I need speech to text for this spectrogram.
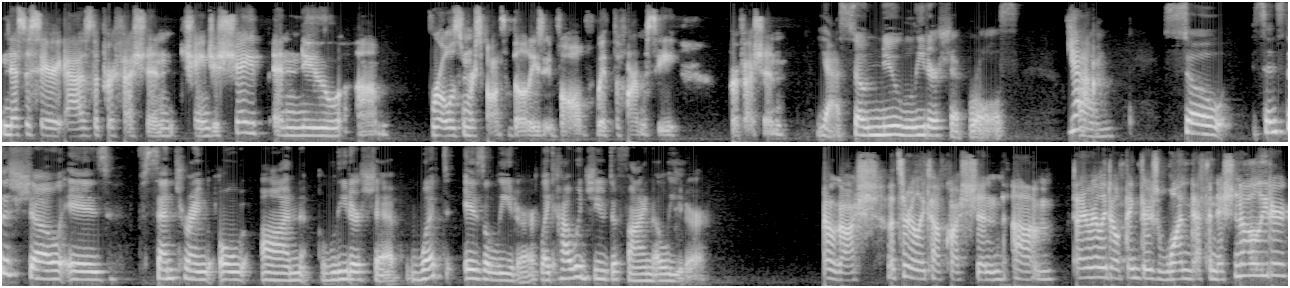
necessary as the profession changes shape and new um, roles and responsibilities evolve with the pharmacy profession. Yeah, so new leadership roles. Yeah. Um, so since the show is centering on leadership, what is a leader? Like, how would you define a leader? Oh gosh, that's a really tough question. Um, I really don't think there's one definition of a leader.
